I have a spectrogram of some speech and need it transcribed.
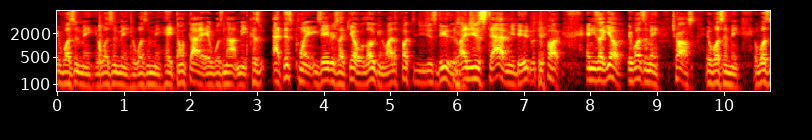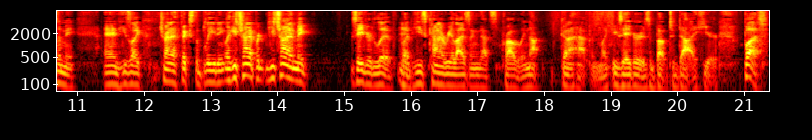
It wasn't me. It wasn't me. It wasn't me. Hey, don't die. It was not me." Because at this point, Xavier's like, "Yo, Logan, why the fuck did you just do this? Why did you just stab me, dude? What the fuck?" And he's like, "Yo, it wasn't me, Charles. It wasn't me. It wasn't me." And he's like trying to fix the bleeding. Like he's trying to he's trying to make Xavier live, but mm. he's kind of realizing that's probably not gonna happen. Like Xavier is about to die here, but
